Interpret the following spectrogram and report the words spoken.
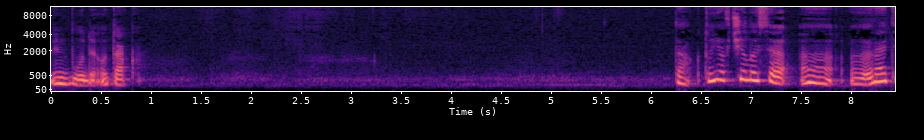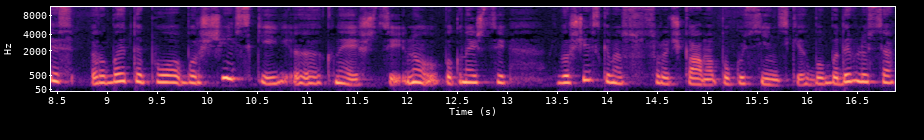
Він буде отак. Так, то я вчилася е, ретість робити по борщівській е, книжці, ну, по книжці з борщівськими сорочками, по кусінських, бо дивлюся,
